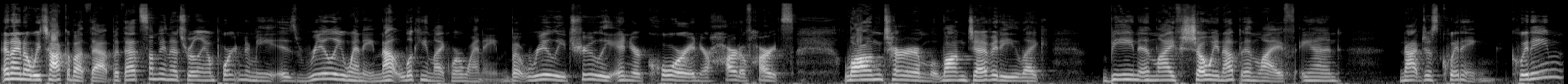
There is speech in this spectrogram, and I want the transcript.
and I know we talk about that, but that's something that's really important to me is really winning, not looking like we're winning, but really, truly in your core, in your heart of hearts, long term longevity, like being in life, showing up in life, and not just quitting. Quitting,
